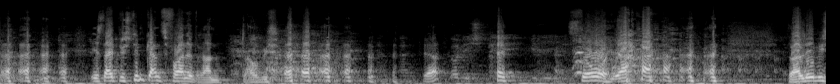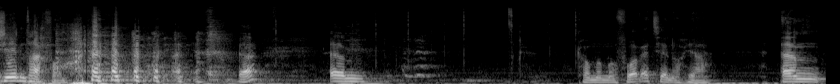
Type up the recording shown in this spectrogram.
Ihr seid bestimmt ganz vorne dran, glaube ich. ja? So, ja. Da lebe ich jeden Tag von. ja? Ähm, kommen wir mal vorwärts hier noch, ja. Ähm,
